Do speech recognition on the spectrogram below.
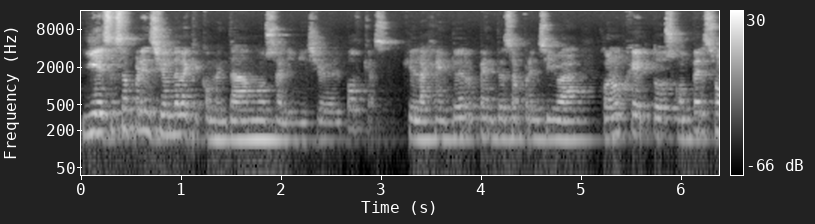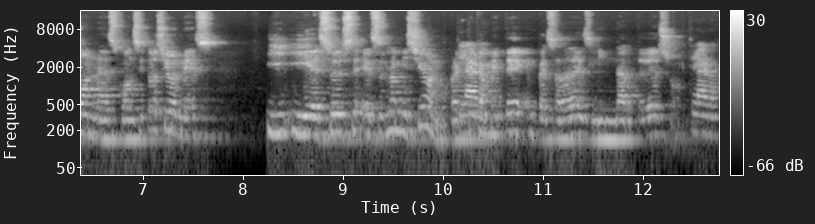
Y es esa aprensión de la que comentábamos al inicio del podcast, que la gente de repente es aprensiva con objetos, con personas, con situaciones, y, eso es, esa es la misión, prácticamente empezar a deslindarte de eso. Claro.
